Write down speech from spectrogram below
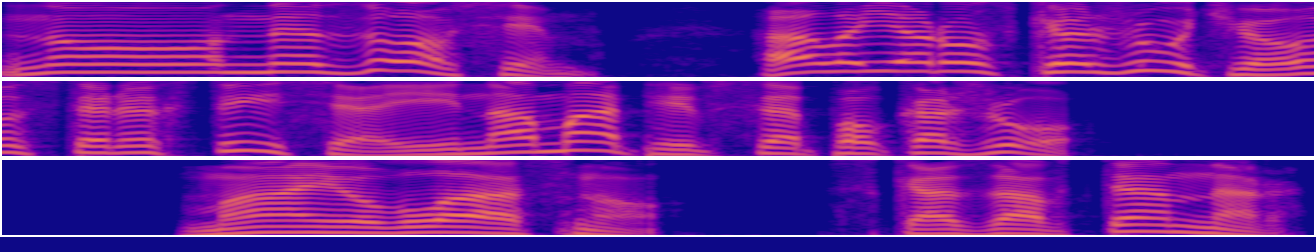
Ну, не зовсім. Але я розкажу, чого стерегтися, і на мапі все покажу. Маю власну, сказав Теннер,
